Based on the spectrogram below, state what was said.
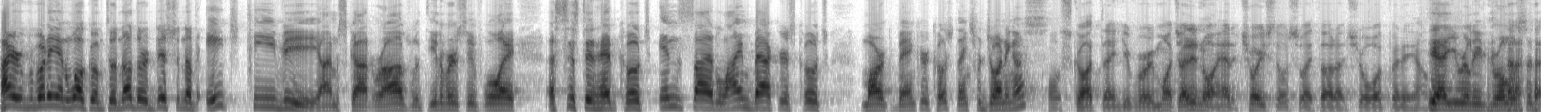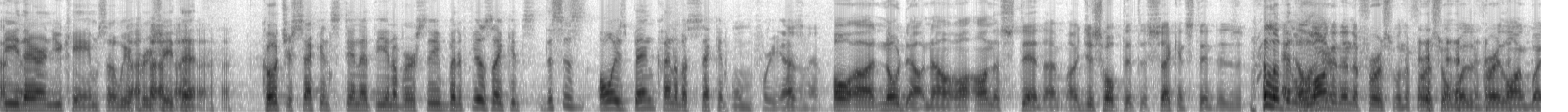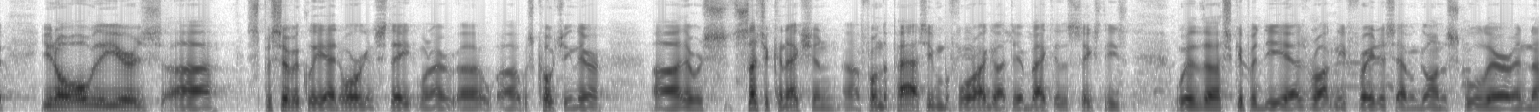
Hi, everybody, and welcome to another edition of HTV. I'm Scott Robbs with University of Hawaii Assistant Head Coach, Inside Linebackers Coach Mark Banker. Coach, thanks for joining us. Well, Scott, thank you very much. I didn't know I had a choice, though, so I thought I'd show up anyhow. Yeah, you really rolled us to be there, and you came, so we appreciate that. Coach, your second stint at the university, but it feels like it's this has always been kind of a second home for you, hasn't it? Oh, uh, no doubt. Now, on the stint, I, I, just hope that the second stint is a little bit longer. longer than the first one. The first one wasn't very long, but you know, over the years, uh, specifically at Oregon State, when I uh, uh was coaching there, uh, there was such a connection uh, from the past, even before I got there, back to the '60s, with Skipper Diaz, Rockne Freitas, having gone to school there, and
